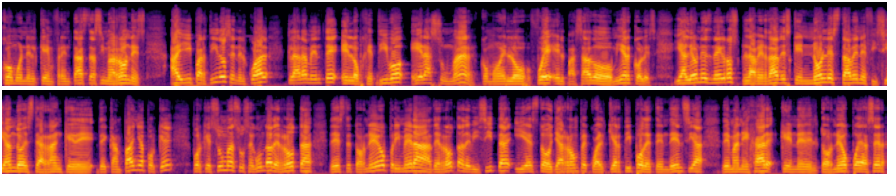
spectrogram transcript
como en el que enfrentaste a Cimarrones. Hay partidos en el cual claramente el objetivo era sumar, como él lo fue el pasado miércoles. Y a Leones Negros la verdad es que no le está beneficiando este arranque de, campaña. ¿Por qué? Porque suma su segunda derrota de este torneo, primera derrota de visita y esto ya rompe cualquier tipo de tendencia de manejar que en el torneo pueda ser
